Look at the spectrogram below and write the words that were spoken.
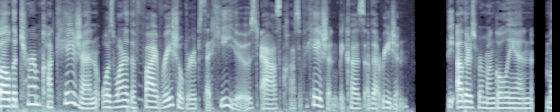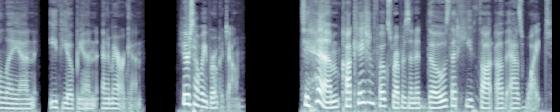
Well, the term Caucasian was one of the five racial groups that he used as classification because of that region. The others were Mongolian, Malayan, Ethiopian, and American. Here's how he broke it down. To him, Caucasian folks represented those that he thought of as white.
